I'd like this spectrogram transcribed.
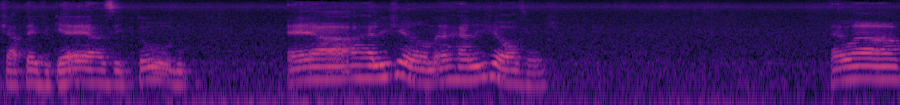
Já teve guerras e tudo. É a religião, né? Religiosa, ela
